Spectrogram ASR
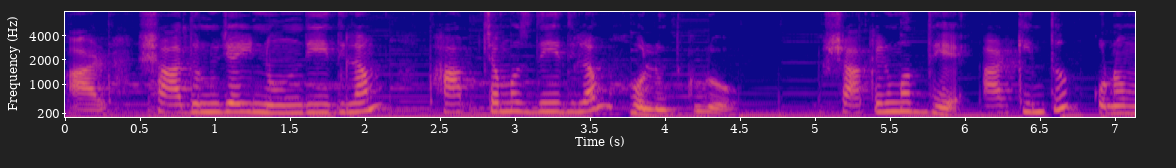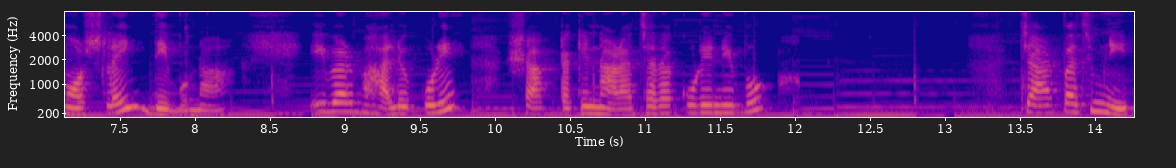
আর স্বাদ অনুযায়ী নুন দিয়ে দিলাম, হাফ চামচ দিয়ে দিলাম হলুদ গুঁড়ো। শাকের মধ্যে আর কিন্তু কোনো মশলাই দেব না। এবার ভালো করে শাকটাকে নাড়াচাড়া করে নেব। চার পাঁচ মিনিট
